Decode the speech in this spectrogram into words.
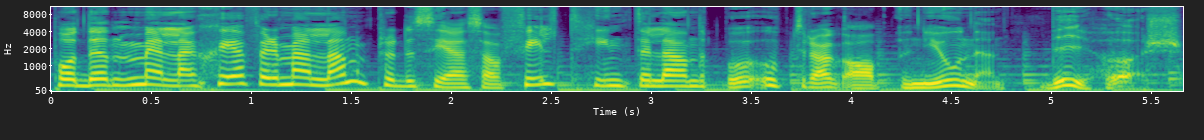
Podden Mellanchefer emellan produceras av Filt Hinterland på uppdrag av Unionen. Vi hörs!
